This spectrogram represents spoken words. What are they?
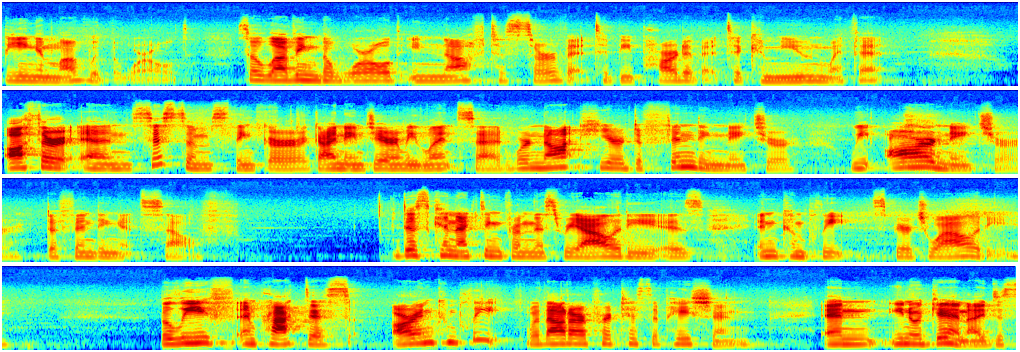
being in love with the world. So, loving the world enough to serve it, to be part of it, to commune with it. Author and systems thinker, a guy named Jeremy Lent, said, We're not here defending nature, we are nature defending itself. Disconnecting from this reality is incomplete spirituality. Belief and practice are incomplete without our participation. And, you know, again, I just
